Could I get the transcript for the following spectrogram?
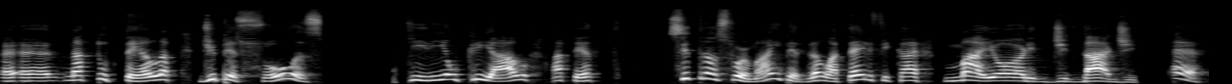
é, é, na tutela de pessoas que iriam criá-lo até se transformar em Pedrão, até ele ficar maior de idade. É,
